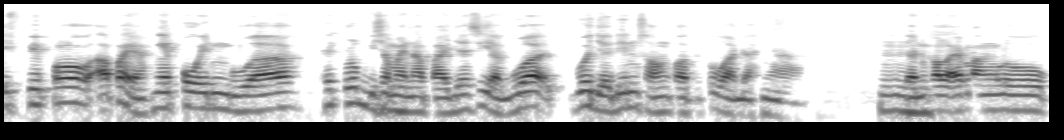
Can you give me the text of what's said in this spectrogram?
if people apa ya ngepoin gue, Rick lu bisa main apa aja sih ya? Gue gue jadiin SoundCloud itu wadahnya. Mm-mm. Dan kalau emang lu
